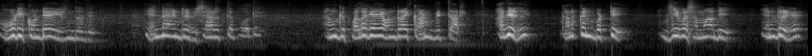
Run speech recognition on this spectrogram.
ஓடிக்கொண்டே இருந்தது. என்ன என்று விசாரித்த போது அங்கு பலகையை ஒன்றாய் காண்பித்தார். அதில் கணக்கன்பட்டி ஜீவசமாதி என்று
